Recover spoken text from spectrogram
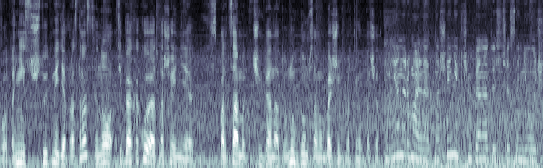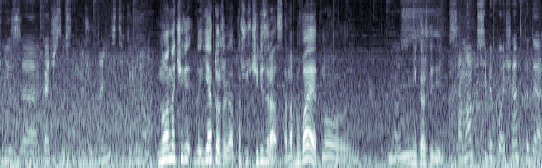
Вот, они существуют в медиапространстве, но у тебя какое отношение к спортсам и к чемпионату, ну, к двум самым большим спортивным площадкам? У меня нормальное отношение к чемпионату, если честно, не очень из-за качества самой журналистики в нем. Но она через... Я тоже отношусь через раз. Она бывает, но Ну, не каждый день. Сама по себе площадка, да,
